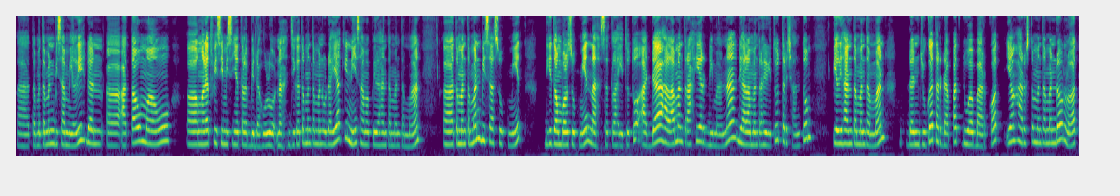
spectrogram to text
Nah, teman-teman bisa milih dan uh, atau mau uh, ngeliat visi misinya terlebih dahulu. Nah, jika teman-teman udah yakin nih sama pilihan teman-teman, uh, teman-teman bisa submit di tombol submit. Nah, setelah itu tuh ada halaman terakhir di mana di halaman terakhir itu tercantum pilihan teman-teman dan juga terdapat dua barcode yang harus teman-teman download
